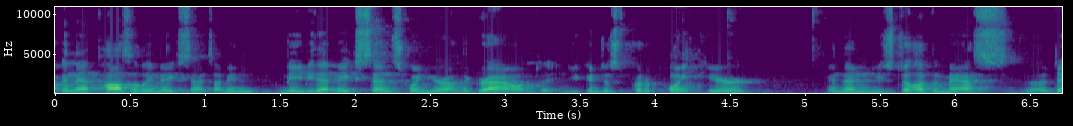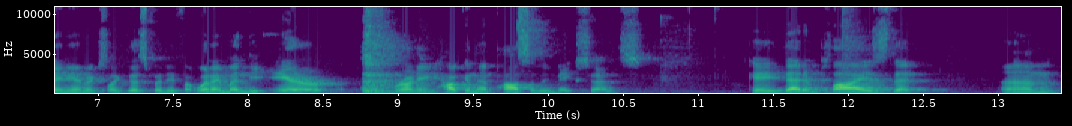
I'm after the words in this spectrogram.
can that possibly make sense? I mean, maybe that makes sense when you're on the ground. You can just put a point here, and then you still have the mass uh, dynamics like this. But if, when I'm in the air, I'm running, how can that possibly make sense? Okay, that implies that um,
